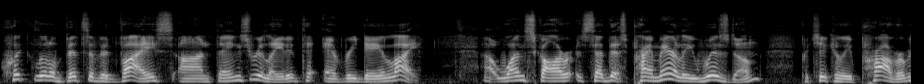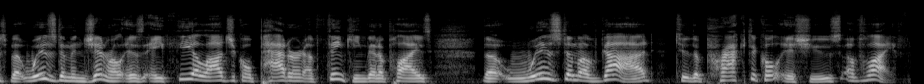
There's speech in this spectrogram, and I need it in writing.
quick little bits of advice on things related to everyday life. Uh, one scholar said this primarily wisdom, particularly Proverbs, but wisdom in general is a theological pattern of thinking that applies the wisdom of God to the practical issues of life.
